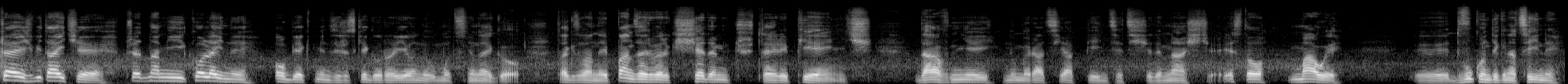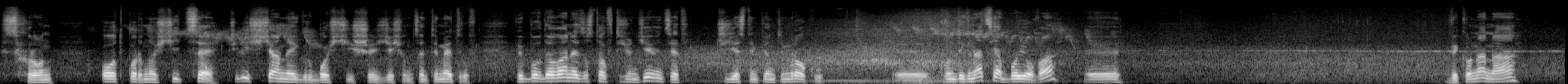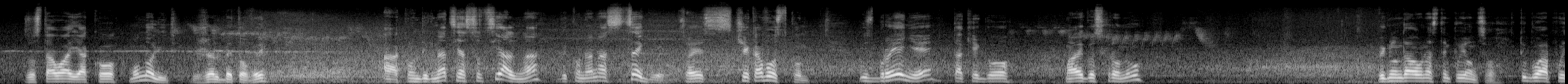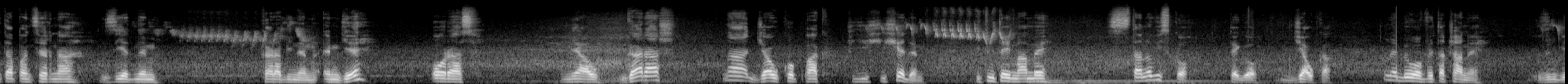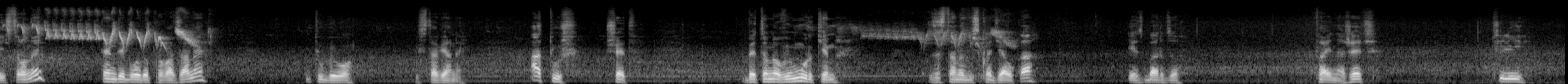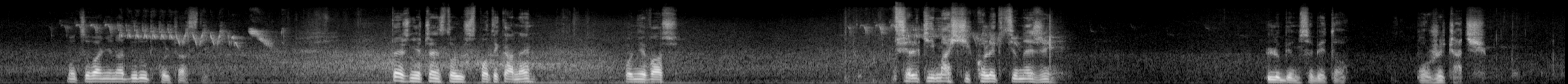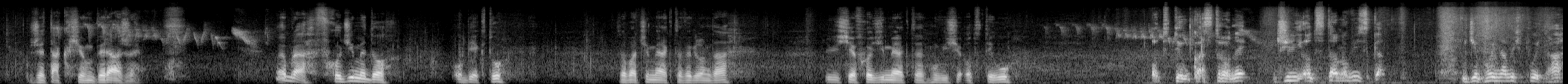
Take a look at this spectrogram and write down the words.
Cześć, witajcie. Przed nami kolejny obiekt Międzyrzeckiego Rejonu Umocnionego, tak zwany Panzerwerk 745. Dawniej numeracja 517. Jest to mały, y, dwukondygnacyjny schron o odporności C, czyli ściany grubości 60 cm. Wybudowany został w 1935 roku. Y, Kondygnacja bojowa wykonana została jako monolit żelbetowy, a kondygnacja socjalna wykonana z cegły, co jest ciekawostką. Uzbrojenie takiego małego schronu wyglądało następująco. Tu była płyta pancerna z jednym karabinem MG oraz miał garaż na działko PAK 37. I tutaj mamy stanowisko tego działka. One było wytaczane z drugiej strony, tędy było doprowadzane i tu było ustawiane. A tuż przed betonowym murkiem ze stanowiska działka jest bardzo fajna rzecz, czyli mocowanie na drut kolczasty. Też nieczęsto już spotykane, ponieważ wszelkiej maści kolekcjonerzy lubią sobie to pożyczać, że tak się wyrażę. Dobra, wchodzimy do obiektu. Zobaczymy jak to wygląda. Oczywiście wchodzimy, jak to mówi się, od tyłu. Od tyłka strony, czyli od stanowiska, gdzie powinna być płyta.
